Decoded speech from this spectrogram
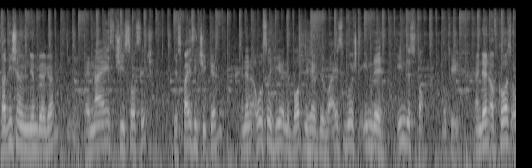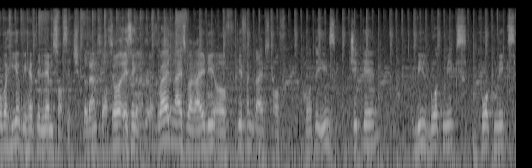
traditional Nürnberger, hmm. a nice cheese sausage, the spicy chicken, and then also here in the bottom we have the Weisswurst in the in the stock. Okay. And then of course over here we have the lamb sausage. The lamb sausage. So it's a the lamb sausage. quite nice variety of different types of proteins, chicken, veal pork mix, pork mix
